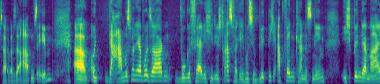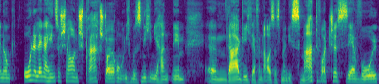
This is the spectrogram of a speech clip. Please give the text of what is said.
teilweise abends eben. Ähm, und da muss man ja wohl sagen, wo gefährde ich hier den Straßenverkehr? Ich muss den Blick nicht abwenden, kann es nehmen. Ich bin der Meinung, ohne länger hinzuschauen, Sprachsteuerung und ich muss es nicht in die Hand nehmen. Ähm, da gehe ich davon aus, dass man die Smartwatches sehr wohl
